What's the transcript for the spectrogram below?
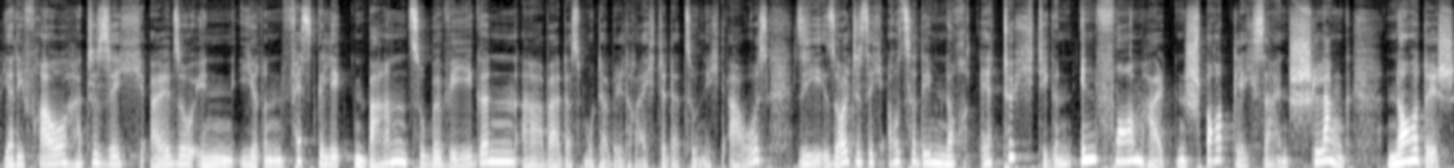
Ja, die Frau hatte sich also in ihren festgelegten Bahnen zu bewegen, aber das Mutterbild reichte dazu nicht aus. Sie sollte sich außerdem noch ertüchtigen, in Form halten, sportlich sein, schlank, nordisch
